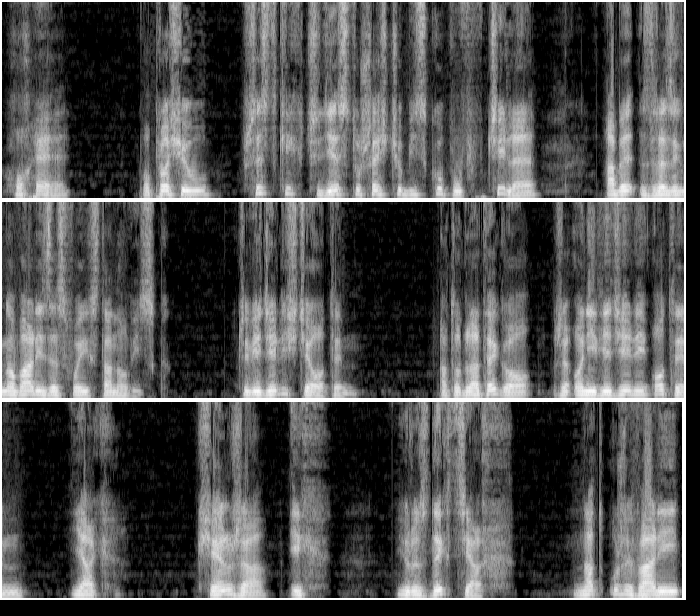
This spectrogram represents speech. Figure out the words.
Hoche poprosił wszystkich 36 biskupów w Chile, aby zrezygnowali ze swoich stanowisk. Czy wiedzieliście o tym? A to dlatego, że oni wiedzieli o tym, jak księża w ich jurysdykcjach nadużywali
